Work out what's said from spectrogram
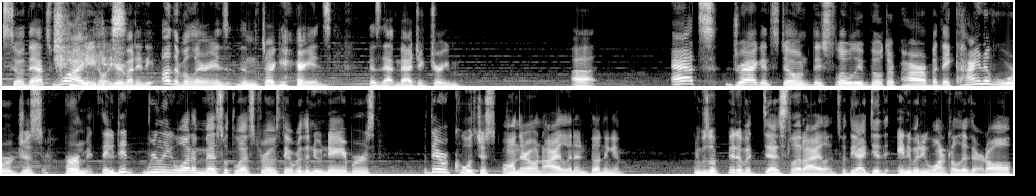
So that's why you don't hear about any other Valyrians than the Targaryens, because that magic dream. Uh, at Dragonstone, they slowly built their power, but they kind of were just hermits. They didn't really want to mess with Westeros. They were the new neighbors, but they were cool just on their own island and building it. It was a bit of a desolate island, so the idea that anybody wanted to live there at all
